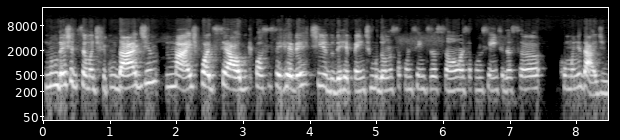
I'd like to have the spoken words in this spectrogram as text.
não deixa de ser uma dificuldade, mas pode ser algo que possa ser revertido, de repente mudando essa conscientização, essa consciência dessa comunidade.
